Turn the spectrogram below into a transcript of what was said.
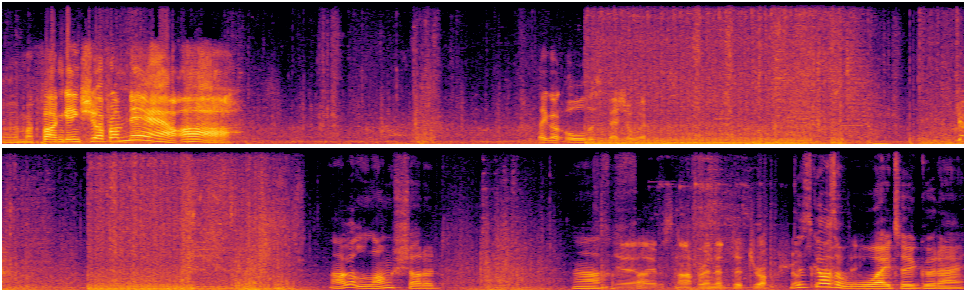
Where am I fucking getting shot from now? Ah! They got all the special weapons. Oh, I got long shotted. Ah, for Yeah, fuck. they have a sniper and a, the drop shot. These guys are way too good, eh?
